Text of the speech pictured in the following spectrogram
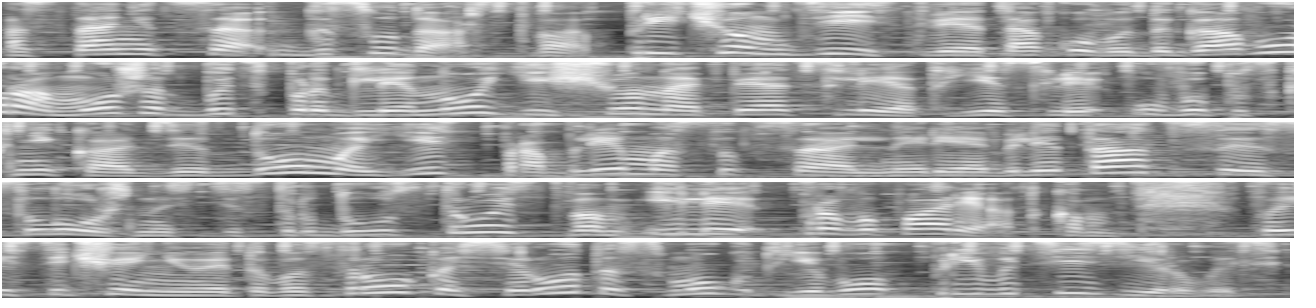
останется государство. Причем действие такого договора может быть продлено еще на 5 лет, если у выпускника детдома есть проблема социальной реабилитации, сложности с трудоустройством или правопорядком. По истечению этого срока сироты смогут его приватизировать.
